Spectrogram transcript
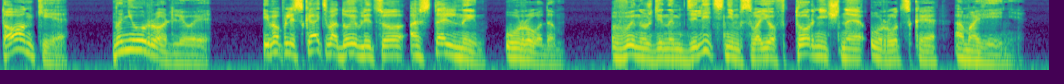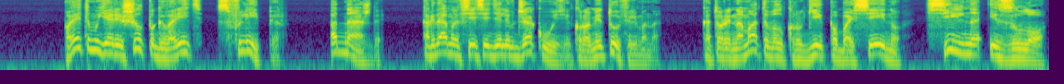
тонкие, но не уродливые, и поплескать водой в лицо остальным уродам, вынужденным делить с ним свое вторничное уродское омовение. Поэтому я решил поговорить с Флиппер однажды, когда мы все сидели в джакузи, кроме Туфельмана, который наматывал круги по бассейну сильно и зло,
